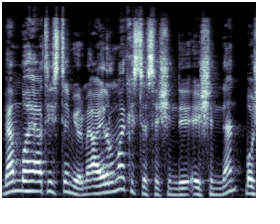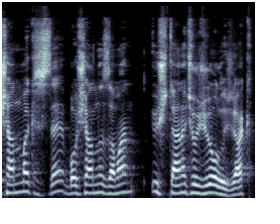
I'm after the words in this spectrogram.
Ben bu hayatı istemiyorum. E, ayrılmak istese şimdi eşinden, boşanmak iste, boşandığı zaman 3 tane çocuğu olacak.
